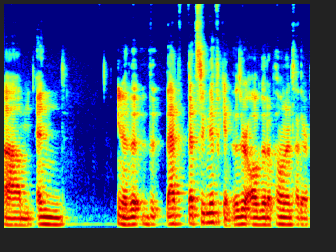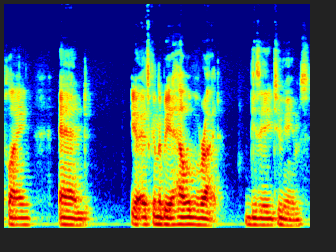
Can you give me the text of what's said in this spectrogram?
Um, and you know the, the, that that's significant. Those are all good opponents that they're playing and yeah, it's going to be a hell of a ride these 82 games.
